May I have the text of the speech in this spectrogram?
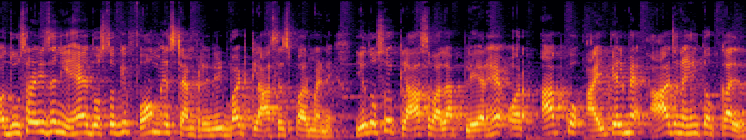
और दूसरा रीजन ये है दोस्तों कि form is temporary but class is permanent ये दोस्तों क्लास वाला प्लेयर है और आपको आईपीएल में आज नहीं तो कल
